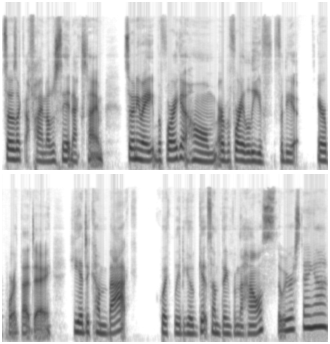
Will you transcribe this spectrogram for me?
So I was like, "Oh, fine, I'll just say it next time. So anyway, before I get home or before I leave for the airport that day, he had to come back quickly to go get something from the house that we were staying at.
